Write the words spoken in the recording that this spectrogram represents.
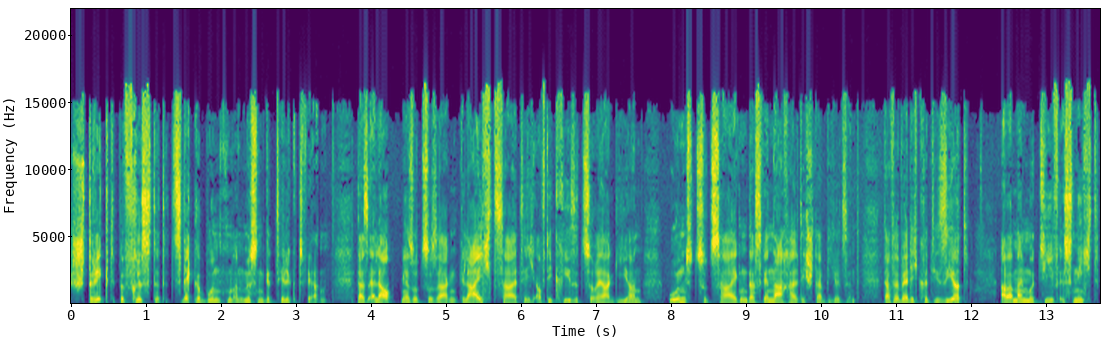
strikt befristet, zweckgebunden und müssen getilgt werden. Das erlaubt mir sozusagen gleichzeitig auf die Krise zu reagieren und zu zeigen, dass wir nachhaltig stabil sind. Dafür werde ich kritisiert, aber mein Motiv ist nicht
